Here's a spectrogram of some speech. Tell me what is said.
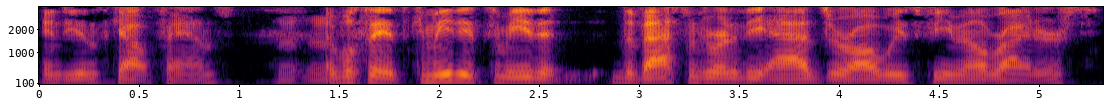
Indian Scout fans. Mhm. I will say it's comedic to me that the vast majority of the ads are always female riders.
